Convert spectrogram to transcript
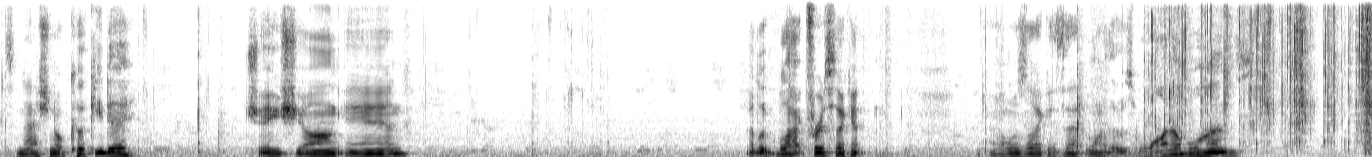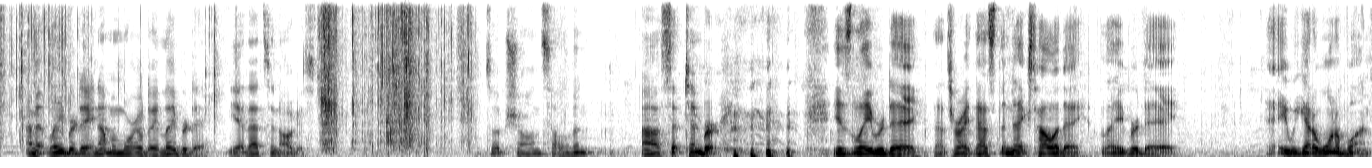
It's National Cookie Day. Chase Young and. I looked black for a second. I was like, is that one of those one of ones? I'm at Labor Day, not Memorial Day, Labor Day. Yeah, that's in August. What's up, Sean Sullivan? Uh, September is Labor Day. That's right. That's the next holiday, Labor Day. Hey, we got a one of one.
